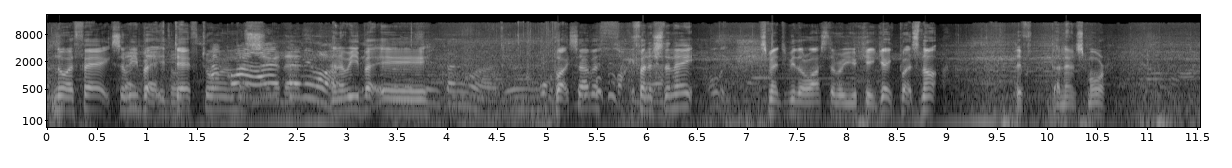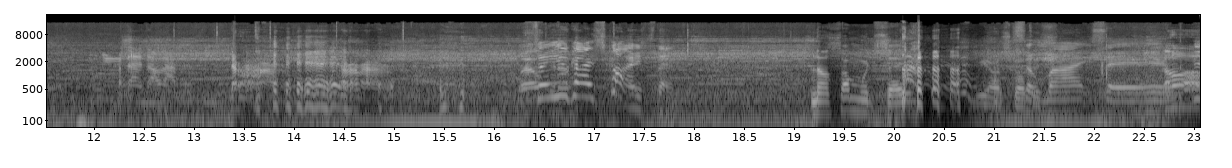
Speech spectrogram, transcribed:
NOFX, a wee bit of Deftones, Megadeth. and a wee bit of Black Sabbath. Finish the night. It's meant to be their last ever UK gig, but it's not. They've announced more. So you guys Scottish then? No. Some would say we are Scottish. Some Scottish. might say. Oh,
